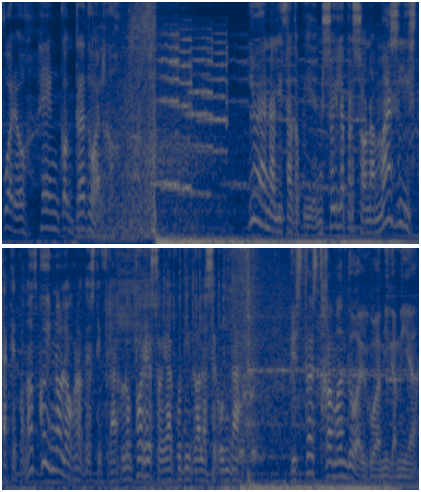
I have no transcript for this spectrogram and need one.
Poirot, he encontrado algo. Lo he analizado bien. Soy la persona más lista que conozco y no logro descifrarlo. Por eso he acudido a la segunda. Estás tramando algo, amiga mía.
